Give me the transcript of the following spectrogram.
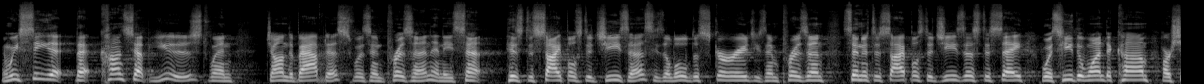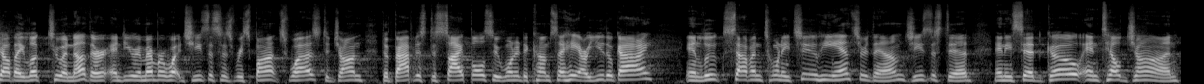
And we see that, that concept used when John the Baptist was in prison and he sent his disciples to Jesus. He's a little discouraged. He's in prison. Sent his disciples to Jesus to say, Was he the one to come, or shall they look to another? And do you remember what Jesus' response was to John the Baptist disciples who wanted to come say, Hey, are you the guy? In Luke 7 22, he answered them, Jesus did, and he said, Go and tell John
